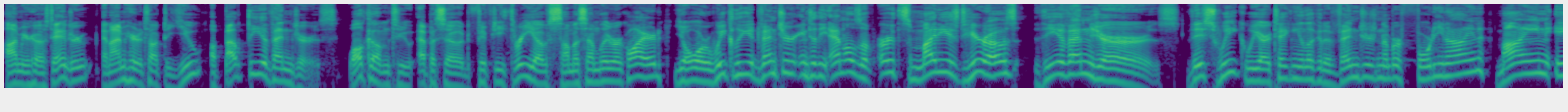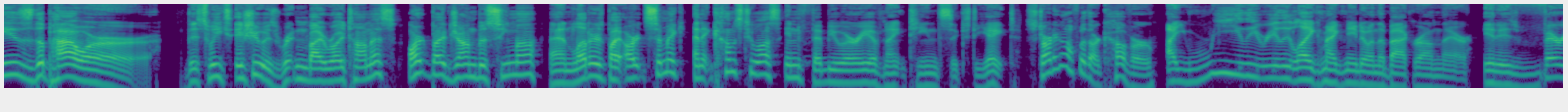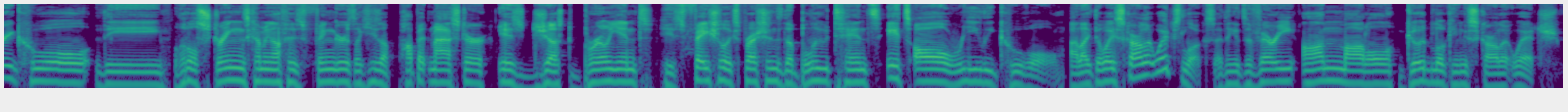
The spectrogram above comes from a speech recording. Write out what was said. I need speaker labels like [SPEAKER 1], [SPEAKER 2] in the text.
[SPEAKER 1] I'm your host, Andrew, and I'm here to talk to you about the Avengers. Welcome to episode 53 of Some Assembly Required, your weekly adventure into the annals of Earth's mightiest heroes, the Avengers. This week, we are taking a look at Avengers number 49 Mine is the Power. This week's issue is written by Roy Thomas, art by John Buscema, and letters by Art Simek, and it comes to us in February of 1968. Starting off with our cover, I really, really like Magneto in the background there. It is very cool. The little strings coming off his fingers, like he's a puppet master, is just brilliant. His facial expressions, the blue tints, it's all really cool. I like the way Scarlet Witch looks. I think it's a very on model, good looking Scarlet Witch.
